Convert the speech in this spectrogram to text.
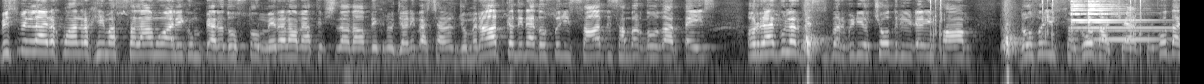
बिस्मिल्लाहिर्रहमानिर्रहीम। अस्सलाम वालेकुम प्यारे दोस्तों, मेरा नाम आतिफ शहजाद आप देख रहे हो जानी बेस्ट चैनल। जुमेरात का दिन है दोस्तों जी 7 दिसंबर 2023 और रेगुलर बेसिस पर वीडियो चौधरी डेयरी फार्म। दोस्तों जी, सरगोदा शहर सरगोदा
